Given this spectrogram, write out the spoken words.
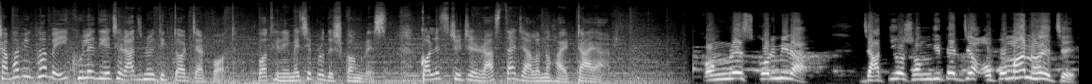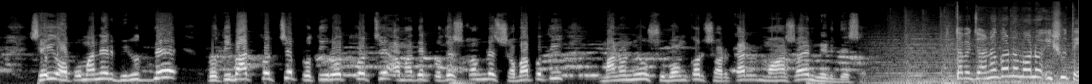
স্বাভাবিকভাবেই খুলে দিয়েছে রাজনৈতিক তরজার পথ। পথে নেমেছে প্রদেশ কংগ্রেস। কলেজ স্ট্রিটের রাস্তায় জ্বালানো হয় টায়ার। কংগ্রেস কর্মীরা জাতীয় সঙ্গীতের যে অপমান হয়েছে, সেই অপমানের বিরুদ্ধে প্রতিবাদ করছে, প্রতিরোধ করছে আমাদের প্রদেশ কংগ্রেস সভাপতি মাননীয় শুভঙ্কর সরকার মহাশয়ের নির্দেশে। তবে জনগণ মন ইস্যুতে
